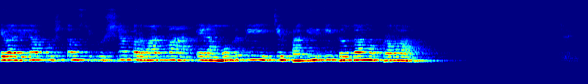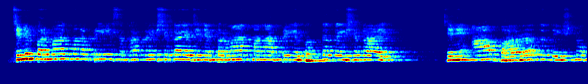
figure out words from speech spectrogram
એવા લીલા પુરુષોત્તમ શ્રી કૃષ્ણ પરમાત્મા, એના મુખથી જે ભાગીરથી ગંગાનો પ્રવાહ. જેને પરમાત્માના પ્રિય સખા કહી શકાય, જેને પરમાત્માના પ્રિય ભક્ત કહી શકાય, જેને આ ભારત દેશનો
